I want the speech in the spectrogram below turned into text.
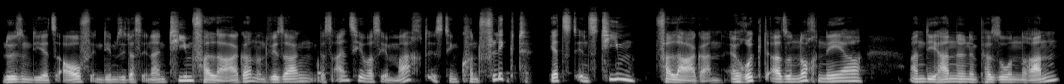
lösen die jetzt auf, indem sie das in ein Team verlagern. Und wir sagen, das Einzige, was ihr macht, ist den Konflikt jetzt ins Team verlagern. Er rückt also noch näher an die handelnden Personen ran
